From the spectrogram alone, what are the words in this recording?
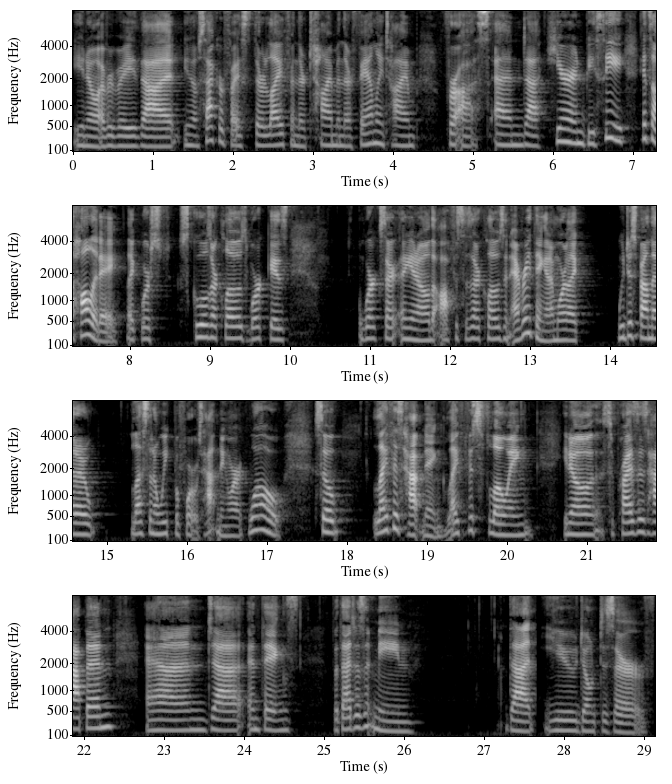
you know everybody that you know sacrificed their life and their time and their family time for us and uh, here in bc it's a holiday like where schools are closed work is works are you know the offices are closed and everything. And we're like we just found that a, less than a week before it was happening. We're like whoa. So life is happening. Life is flowing. You know, surprises happen and uh, and things, but that doesn't mean that you don't deserve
